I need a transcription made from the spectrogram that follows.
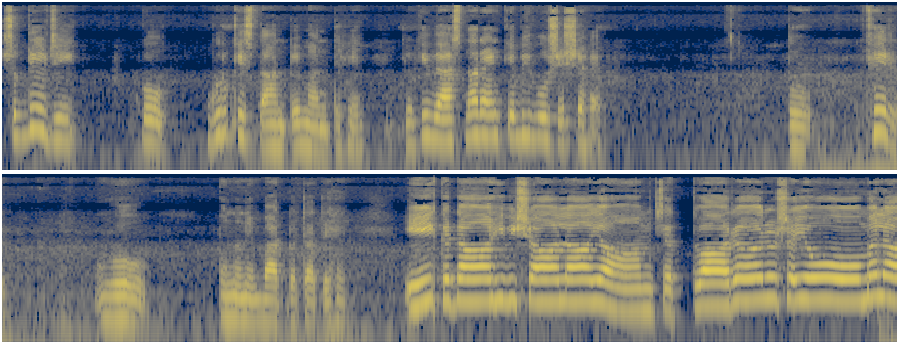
सुखदेव जी को गुरु के स्थान पे मानते हैं, क्योंकि व्यास नारायण के भी वो शिष्य है। तो फिर वो उन्होंने बात बताते हैं। एकदा हि विशालायां चत्वार ऋषयो मला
